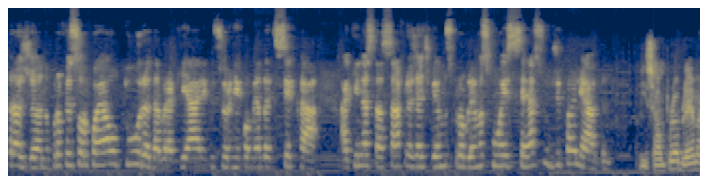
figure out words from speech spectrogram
Trajano. Professor, qual é a altura da braquiária que o senhor recomenda de secar? Aqui nesta safra já tivemos problemas com excesso de palhada. Isso é um problema.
